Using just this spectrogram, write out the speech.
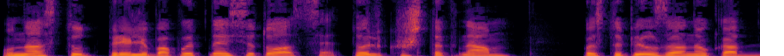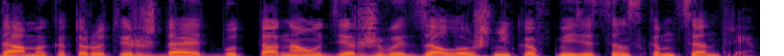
у нас тут прелюбопытная ситуация. Только что к нам Поступил звонок от дамы, которая утверждает, будто она удерживает заложников в медицинском центре.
